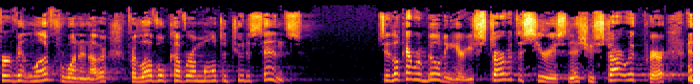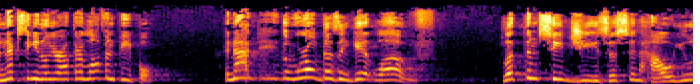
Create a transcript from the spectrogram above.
fervent love for one another, for love will cover a multitude of sins. See, look how we're building here. You start with the seriousness, you start with prayer, and next thing you know, you're out there loving people. And not, the world doesn't get love. Let them see Jesus and how you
